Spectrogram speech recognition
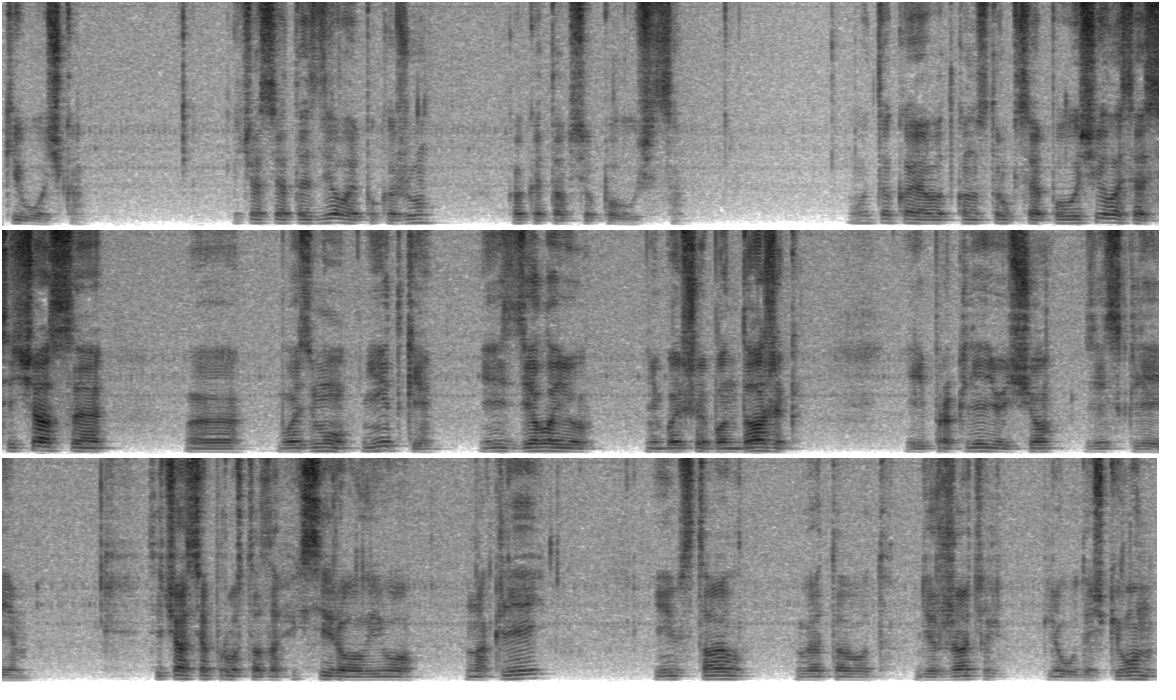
кивочка. Сейчас я это сделаю и покажу, как это все получится. Вот такая вот конструкция получилась. А сейчас э, э возьму нитки и сделаю небольшой бандажик и проклею еще здесь клеем. Сейчас я просто зафиксировал его на клей и вставил в это вот держатель для удочки. Он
